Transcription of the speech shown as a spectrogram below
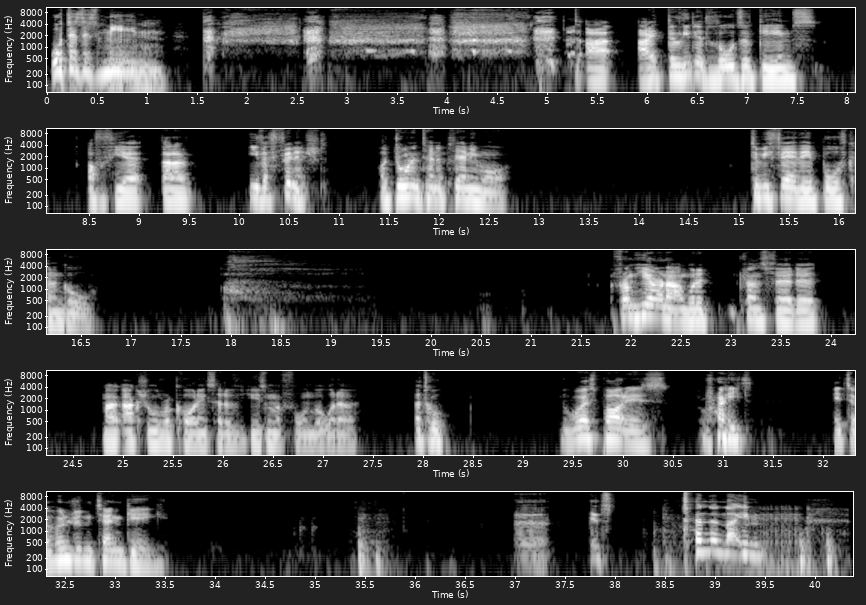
What does this mean? I I deleted loads of games off of here that I've either finished or don't intend to play anymore to be fair, they both can go. From here on out, I'm going to transfer to my actual recording instead of using my phone, but whatever. Let's go. The worst part is, right, it's 110 gig. Uh, it's 10 to 9,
